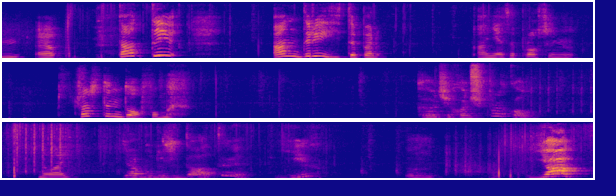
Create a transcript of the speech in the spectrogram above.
М, е, Та ти, Андрій, тепер. А ні, це просто. ну, Що з тендофом? Коротше, хочеш прикол? Давай. Я буду ждати їх. М. Як?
